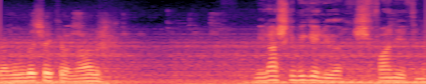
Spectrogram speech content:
Yanında çekiyorsun abi. İlaç gibi geliyor şifa niyetine.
